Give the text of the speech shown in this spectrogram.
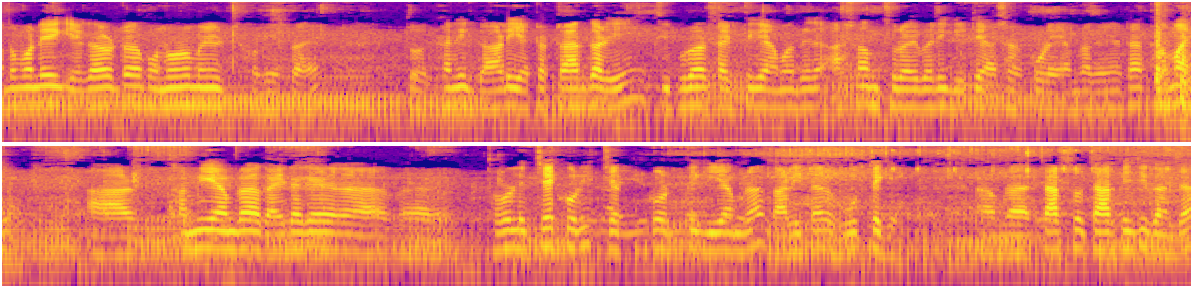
আনুমানিক এগারোটা পনেরো মিনিট হবে প্রায়। তো এখানে গাড়ি, একটা ট্রাক গাড়ি ত্রিপুরার সাইড থেকে আমাদের আসাম চুরাইবাড়ি গেটে আসার পরে আমরা গাড়িটা থামাই আর থামিয়ে আমরা গাড়িটাকে থরলি চেক করি। চেক করতে গিয়ে আমরা গাড়িটার হুট থেকে আমরা চারশো চার কেজি গাঁজা,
